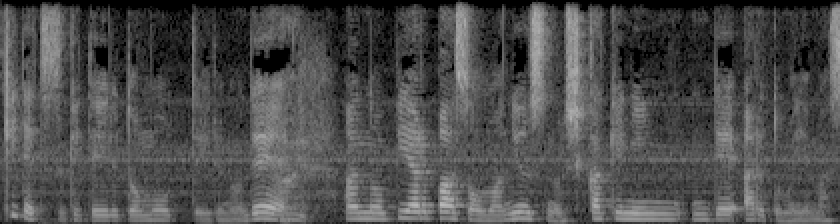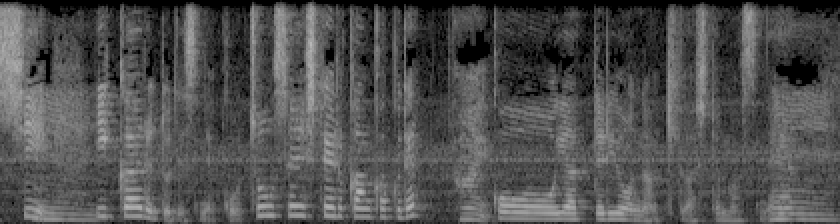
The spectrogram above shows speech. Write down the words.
きで続けていると思っているので、はい。あの PR パーソンはニュースの仕掛け人であるとも言えますし、うん。言い換えるとですねこう挑戦している感覚ではい。こうやってるような気がしてますね。うん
